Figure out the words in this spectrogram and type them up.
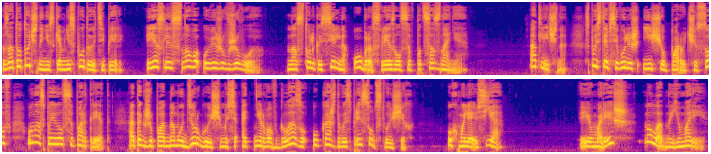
Зато точно ни с кем не спутаю теперь, если снова увижу вживую. Настолько сильно образ врезался в подсознание. Отлично. Спустя всего лишь еще пару часов у нас появился портрет, а также по одному дергающемуся от нервов глазу у каждого из присутствующих. Ухмыляюсь я. «Юморишь? Ну ладно, юмори.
